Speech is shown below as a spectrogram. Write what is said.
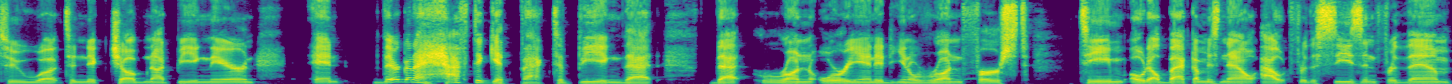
to uh, to Nick Chubb not being there and and they're going to have to get back to being that that run oriented you know run first team. Odell Beckham is now out for the season for them.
